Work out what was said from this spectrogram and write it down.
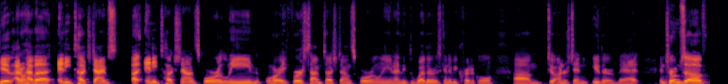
give. I don't have a any touchdowns, uh, any touchdown score lean or a first time touchdown score lean. I think the weather is going to be critical um, to understanding either of that. In terms of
